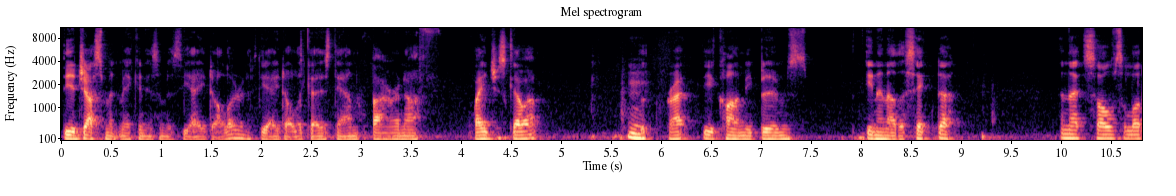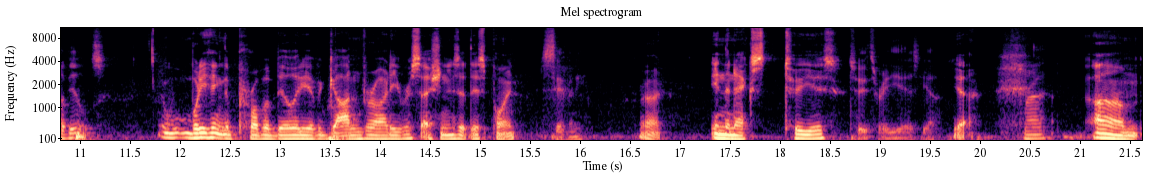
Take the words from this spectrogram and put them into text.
the adjustment mechanism is the A dollar, and if the A dollar goes down far enough, wages go up. Right? The economy booms in another sector, and that solves a lot of ills. What do you think the probability of a garden variety recession is at this point? 70, Right. In the next two years? two, three years, yeah. Yeah. Right? Um,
